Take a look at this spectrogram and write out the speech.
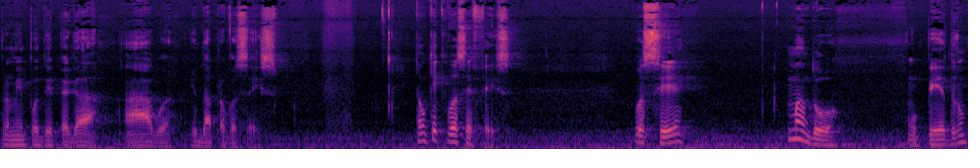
para mim poder pegar a água e dar para vocês. Então o que, que você fez? Você mandou o Pedro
